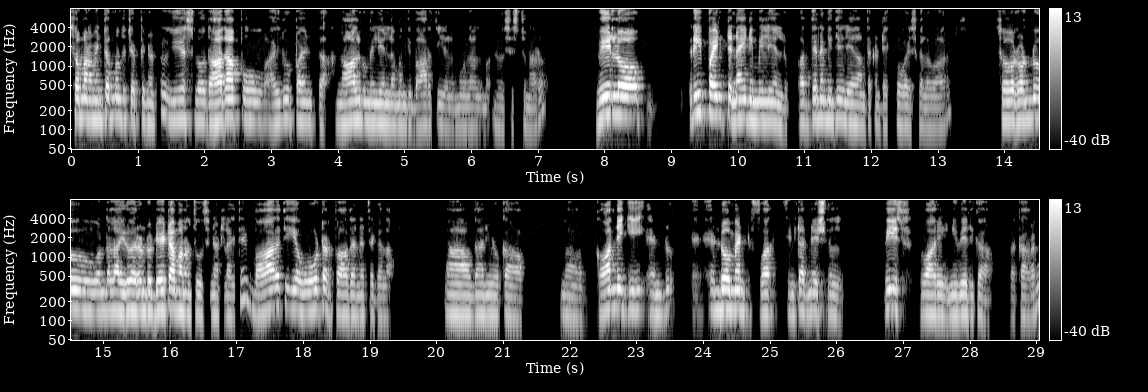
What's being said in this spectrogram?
సో మనం ఇంతకుముందు చెప్పినట్టు యుఎస్లో దాదాపు ఐదు పాయింట్ నాలుగు మిలియన్ల మంది భారతీయుల మూలాలు నివసిస్తున్నారు. వీళ్ళు త్రీ పాయింట్ నైన్ మిలియన్లు పద్దెనిమిది లేదా అంతకంటే ఎక్కువ వయసు గలవారు. సో రెండు వందల ఇరవై రెండు డేటా మనం చూసినట్లయితే భారతీయ ఓటర్ ప్రాధాన్యత గల దాని యొక్క కార్నిగి ఎండో ఎండోమెంట్ ఫర్ ఇంటర్నేషనల్ పీస్ వారి నివేదిక ప్రకారం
